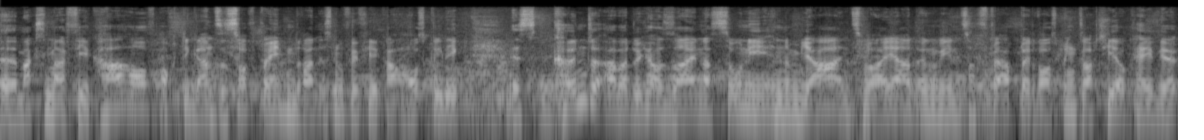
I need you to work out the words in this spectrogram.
äh, maximal 4K auf. Auch die ganze Software hinten dran ist nur für 4K ausgelegt. Es könnte aber durchaus sein, dass Sony in einem Jahr, in zwei Jahren irgendwie ein Software-Update rausbringt und sagt, hier, okay, wir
